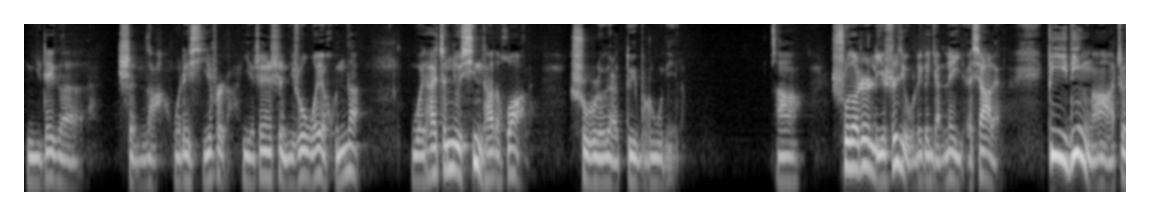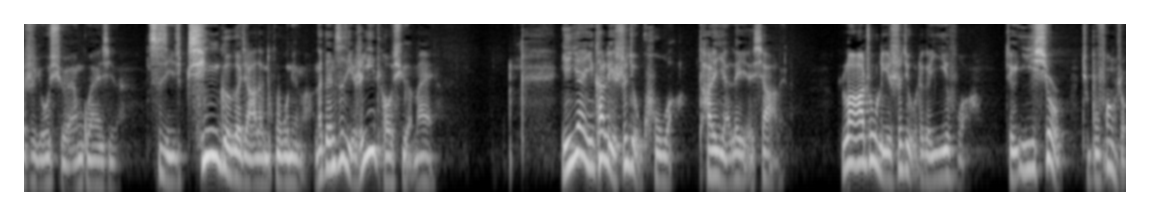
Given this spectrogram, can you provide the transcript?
你这个婶子，我这媳妇儿啊，也真是，你说我也混蛋，我还真就信他的话了。叔叔有点对不住你了。”啊，说到这儿，李十九这个眼泪也下来了。必定啊，这是有血缘关系的，自己亲哥哥家的姑娘啊，那跟自己是一条血脉呀。银燕一看李十九哭啊，她的眼泪也下来了，拉住李十九这个衣服啊，这个衣袖就不放手。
